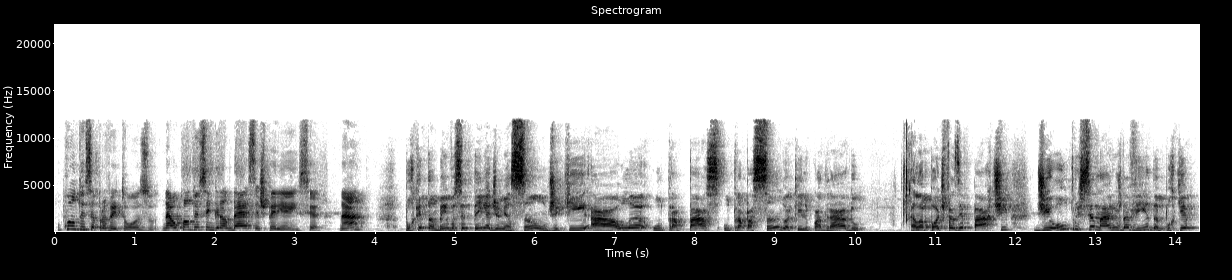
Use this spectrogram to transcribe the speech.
O quanto isso é proveitoso, né? O quanto isso engrandece a experiência, né? Porque também você tem a dimensão de que a aula ultrapass, ultrapassando aquele quadrado, ela pode fazer parte de outros cenários da vida, porque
